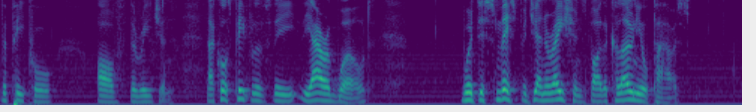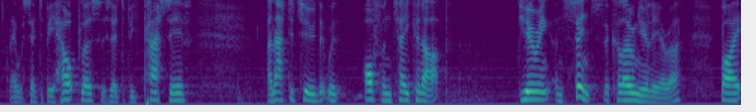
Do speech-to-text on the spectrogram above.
the people of the region. Now, of course, people of the, the Arab world were dismissed for generations by the colonial powers. They were said to be helpless, they were said to be passive, an attitude that was often taken up during and since the colonial era by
